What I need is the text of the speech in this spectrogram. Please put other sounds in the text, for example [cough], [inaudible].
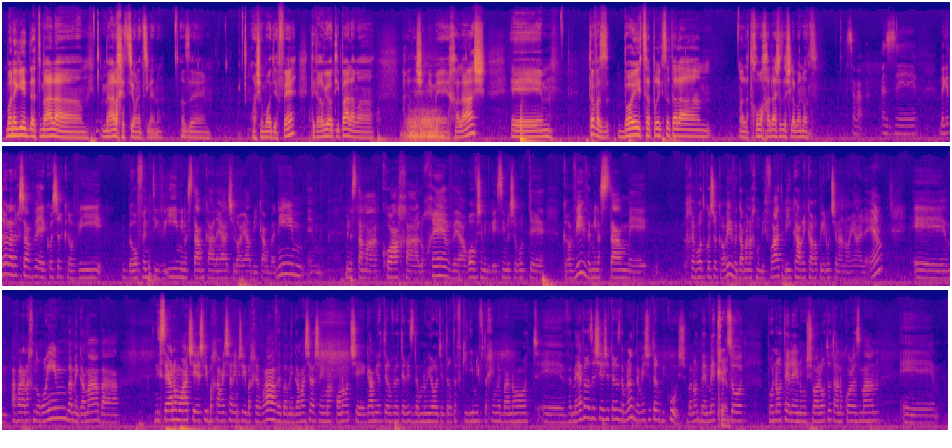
בוא נגיד, את מעל, ה, מעל החציון אצלנו. אז uh, משהו מאוד יפה. תקרבי עוד טיפה, למה אחרי זה שומעים uh, חלש. אמ, טוב, אז בואי תספרי קצת על, ה... על התחום החדש הזה של הבנות. סבבה. אז אה, בגדול עד עכשיו אה, כושר קרבי באופן טבעי, מן הסתם קהל היעד שלו היה בעיקר בנים, הם מן הסתם הכוח הלוחם והרוב שמתגייסים לשירות אה, קרבי, ומן הסתם אה, חברות כושר קרבי, וגם אנחנו בפרט, בעיקר עיקר הפעילות שלנו היה אליהם. אה, אבל אנחנו רואים במגמה, בניסיון המועט שיש לי בחמש שנים שלי בחברה ובמגמה של השנים האחרונות שגם יותר ויותר הזדמנויות, יותר תפקידים נפתחים לבנות אה, ומעבר לזה שיש יותר הזדמנויות גם יש יותר ביקוש. בנות באמת כן. רוצות, פונות אלינו, שואלות אותנו כל הזמן אה,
